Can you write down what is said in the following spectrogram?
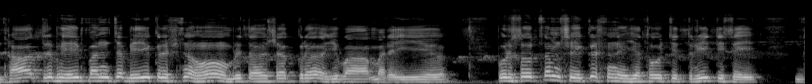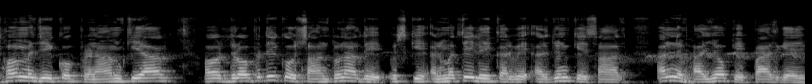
भ्रातृभि पंचभि कृष्णो मृत शक्र युवा मरय पुरुषोत्तम श्री कृष्ण ने यथोचित रीति से धौम्य जी को प्रणाम किया और द्रौपदी को सांत्वना दे उसकी अनुमति लेकर वे अर्जुन के साथ अन्य भाइयों के पास गए।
